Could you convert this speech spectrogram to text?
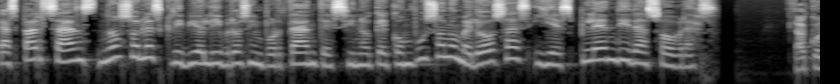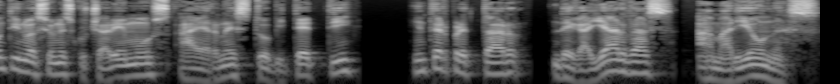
Gaspar Sanz no solo escribió libros importantes, sino que compuso numerosas y espléndidas obras. A continuación escucharemos a Ernesto Vitetti interpretar de Gallardas a Marionas.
